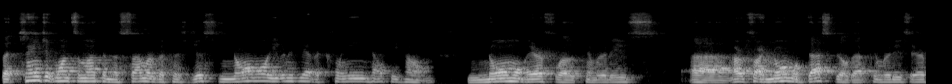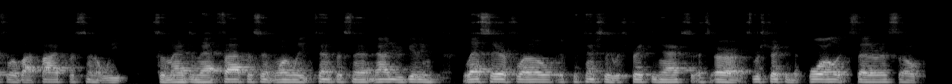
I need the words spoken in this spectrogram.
but change it once a month in the summer because just normal, even if you have a clean, healthy home, normal airflow can reduce uh, or sorry, normal dust buildup can reduce airflow by 5% a week. So imagine that 5% one week, 10%. Now you're getting less airflow, potentially restricting access or restricting the coil, et cetera. So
